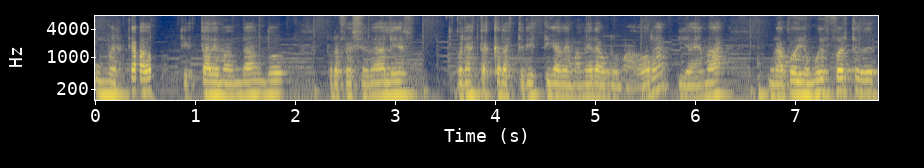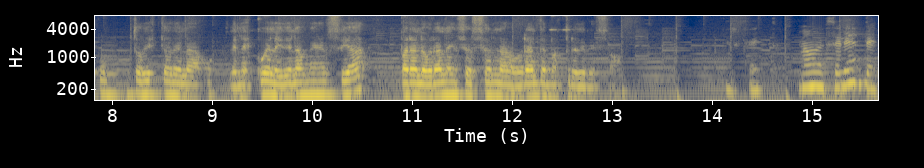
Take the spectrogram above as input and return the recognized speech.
un mercado que está demandando profesionales con estas características de manera abrumadora y además un apoyo muy fuerte desde el punto de vista de la, de la escuela y de la universidad para lograr la inserción laboral de nuestro egresado. Perfecto. No, excelente.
